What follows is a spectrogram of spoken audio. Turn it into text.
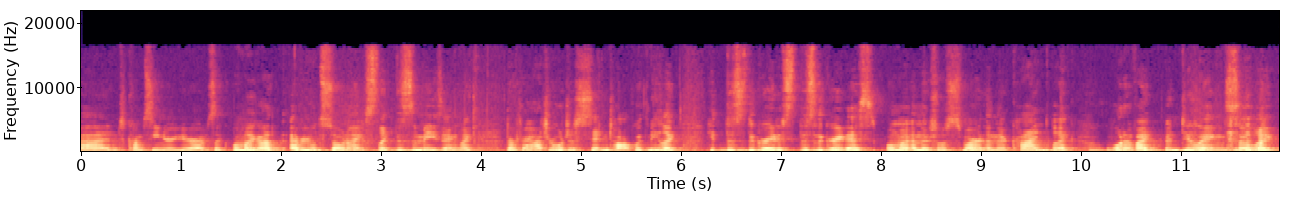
and come senior year, I was like, oh my god, everyone's so nice. Like, this is amazing. Like, Dr. Hatcher will just sit and talk with me. Like, this is the greatest. This is the greatest. Oh my, and they're so smart and they're kind. Like, hmm. what have I been doing? So, like,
